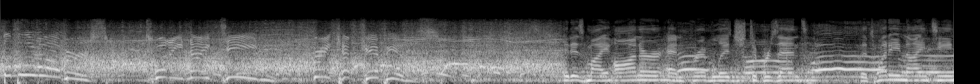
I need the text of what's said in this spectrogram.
The Blue Bombers, 2019 Grey Cup champions. It is my honor and privilege to present the 2019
